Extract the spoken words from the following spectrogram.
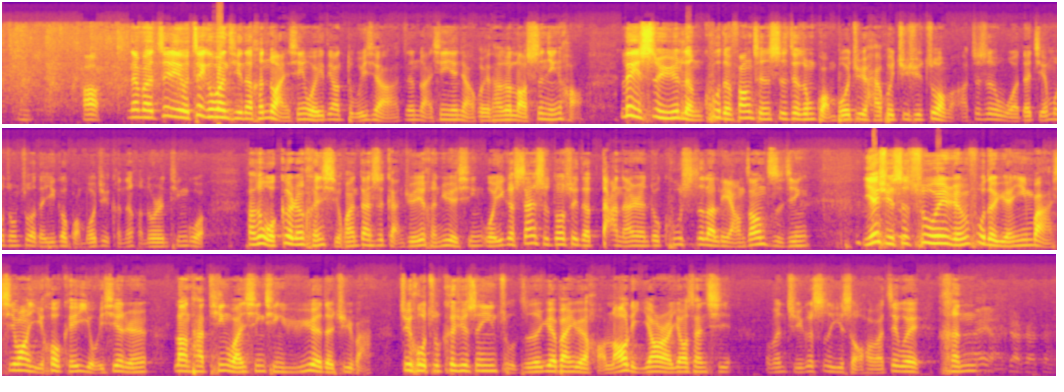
好，那么这里有这个问题呢，很暖心，我一定要读一下啊。这暖心演讲会，他说：“老师您好，类似于《冷酷的方程式》这种广播剧还会继续做吗？”啊，这是我的节目中做的一个广播剧，可能很多人听过。他说：“我个人很喜欢，但是感觉也很虐心。我一个三十多岁的大男人都哭湿了两张纸巾，也许是初为人父的原因吧。希望以后可以有一些人让他听完心情愉悦的剧吧。”最后祝科学声音组织越办越好。老李幺二幺三七，我们举个示意手，好吧？这位很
